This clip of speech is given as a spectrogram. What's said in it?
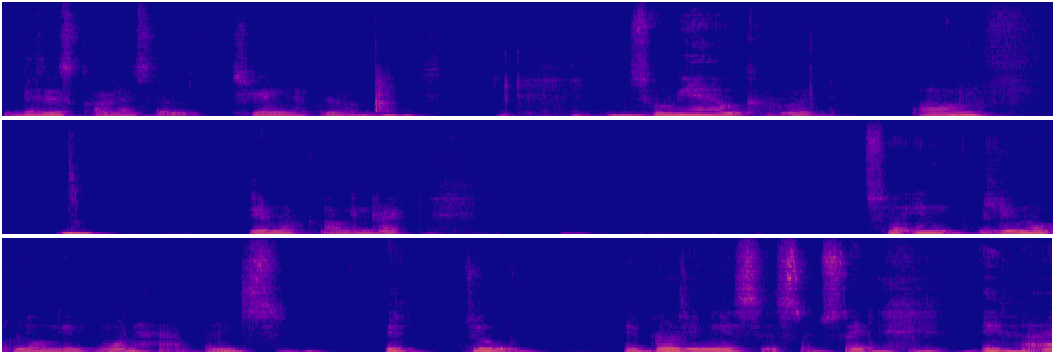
this is called as a remote login so we have covered um remote login right so in remote login what happens if two heterogeneous systems? Like if i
